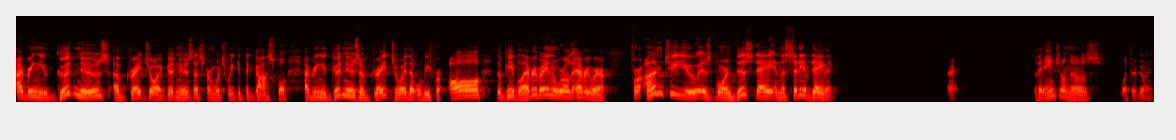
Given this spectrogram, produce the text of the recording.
I bring you good news of great joy. Good news, that's from which we get the gospel. I bring you good news of great joy that will be for all the people, everybody in the world, everywhere. For unto you is born this day in the city of David. All right. So the angel knows what they're doing.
